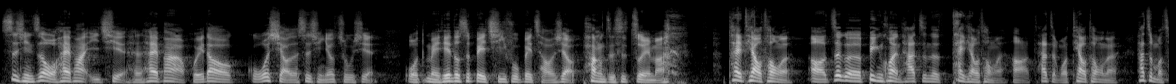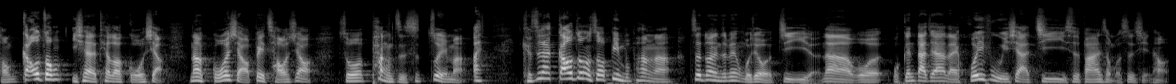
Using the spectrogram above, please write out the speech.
事情之后，我害怕一切，很害怕回到国小的事情又出现。我每天都是被欺负，被嘲笑。胖子是罪吗？太跳痛了哦！这个病患他真的太跳痛了哈、他怎么跳痛呢？他怎么从高中一下子跳到国小？那国小被嘲笑说胖子是罪吗？哎，可是他高中的时候并不胖啊！这段这边我就有记忆了。那我我跟大家来恢复一下记忆是发生什么事情哈、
